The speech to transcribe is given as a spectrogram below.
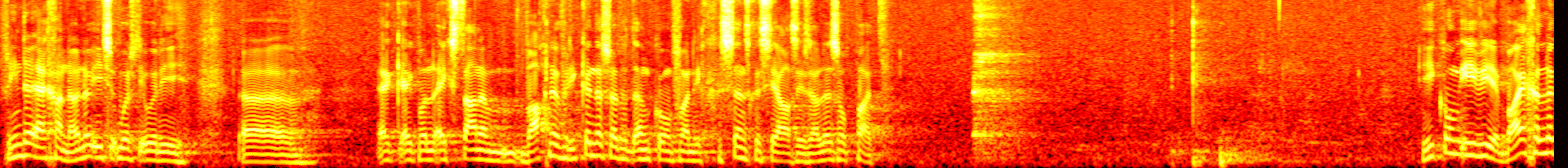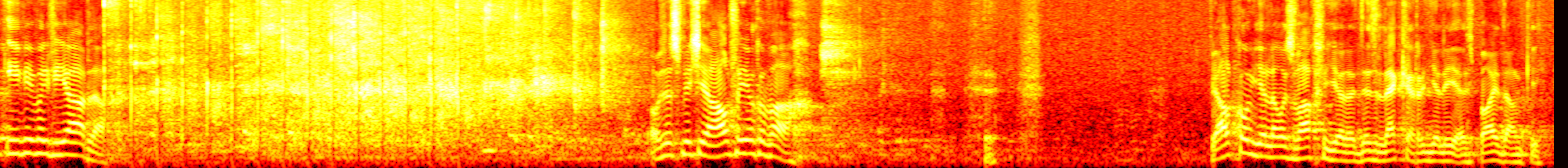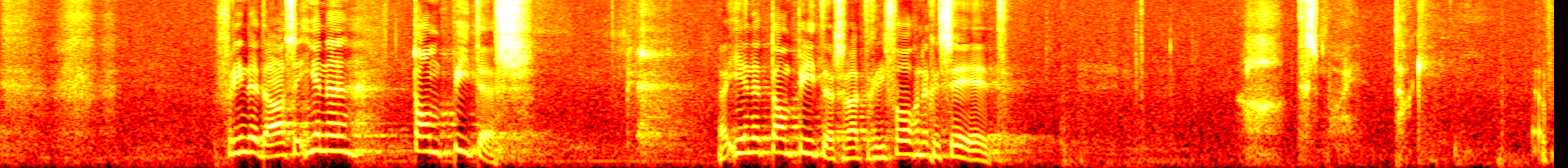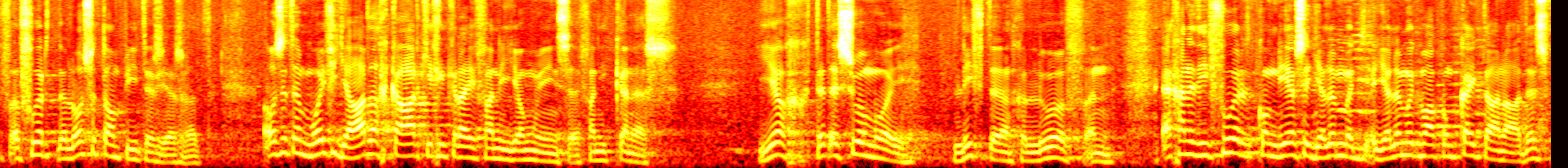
Vriende, ek gaan nou nou iets oor die oor die uh ek ek wil ek staan en wag nou vir die kinders wat wat inkom van die gesinsgeselsies. Hulle is op pad. Hier kom u weer. Baie geluk u weer met die verjaardag. Ons het spesiaal vir jou gewag. Welkom julle, ons wag vir julle. Dis lekker julle is. Baie dankie. Vriende, daar's 'n ene Tom Pieters. 'n Ene Tom Pieters wat die volgende gesê het. Voor los vir Tom Pieters eers wat. Ons het 'n mooi verjaardagkaartjie gekry van die jong mense, van die kinders. Jogg, dit is so mooi. Liefde en geloof en ek gaan dit hier voor kom neersit. Julle julle moet maar kom kyk daarna. Dis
